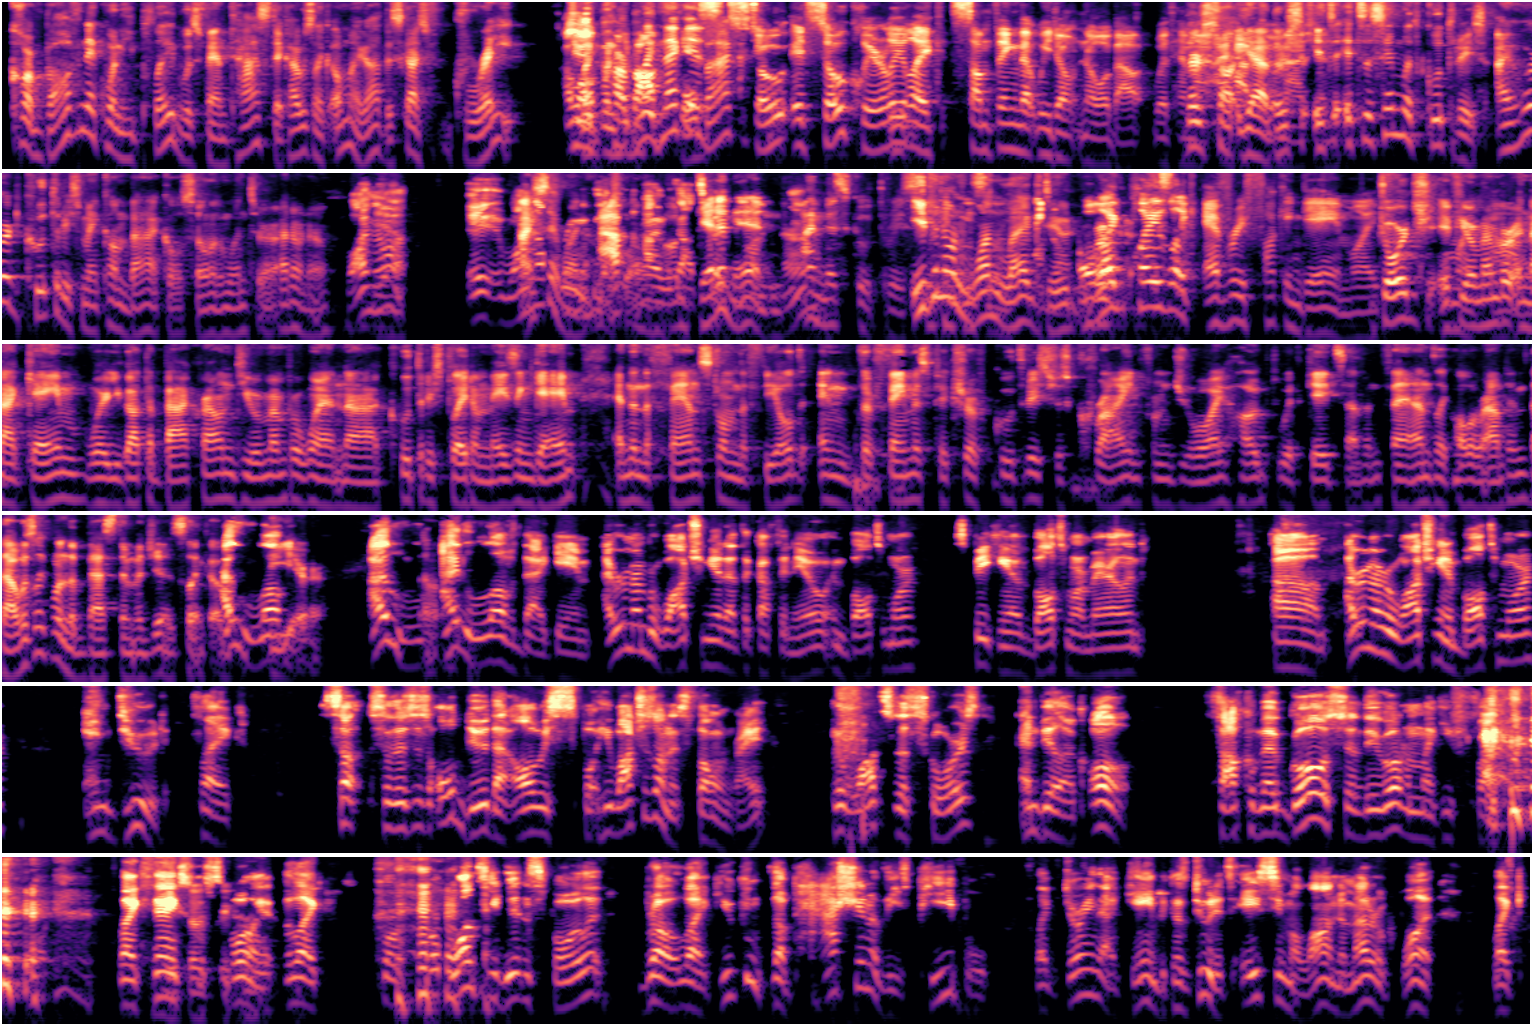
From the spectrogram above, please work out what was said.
Karbownik when he played was fantastic. I was like, oh my god, this guy's great. I Dude, like when he played Karbownik is fullback- so it's so clearly mm. like something that we don't know about with him. There's I- some, I have yeah, there's it's imagine. it's the same with Koutris. I heard Koutris may come back also in winter. I don't know. Why Yeah. not? Why I not say why not him as back well. without get him in. money, I miss Koutris. Even on one easily- leg, dude. Oleg Re- plays like every fucking game. Like George, Oh if my you remember in that game where you got the background, do you remember when uh, Koutris played an amazing game and then the fans stormed the field and the famous picture of Koutris just crying from joy, hugged with Gate 7 fans like all around him? That was like one of the best images like of I love- the year. I Oh. I loved that game. I remember watching it at the Cafeneo in Baltimore. Speaking of Baltimore, Maryland, um, I remember watching it in Baltimore, and dude, like, so so there's this old dude that always spo- he watches on his phone, right? He'll watch the scores and be like, "Oh, Falcome goes," and they go, and I'm like, "You fuck." Like, thanks for those spoiling it. But like, for, for once he didn't spoil it, bro. Like, you can the passion of these people, like during that game, because dude, it's AC Milan. No matter what, like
